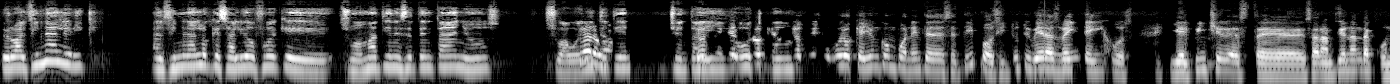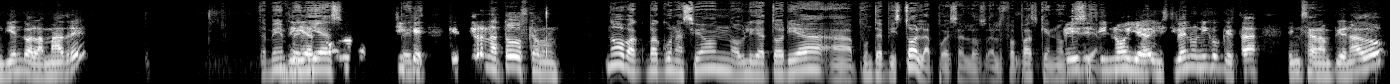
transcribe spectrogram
Pero al final, Eric, al final lo que salió fue que su mamá tiene 70 años, su abuelita Claro. tiene Yo estoy, 88. seguro que, yo estoy seguro que hay un componente de ese tipo. Si tú tuvieras 20 hijos y el pinche este, sarampión anda cundiendo a la madre, También dirías, pedías, "No, no, no, sí, pedí- que, que cierren a todos, cabrón. no, vac- vacunación obligatoria a punta de pistola, pues, a los, a los papás que no Sí, sí, quisieran. sí, no, y, y si ven un hijo que está ensarampionado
